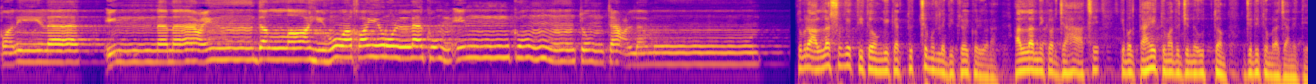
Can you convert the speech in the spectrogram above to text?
قليلا انما عند الله هو خير لكم ان كنتم تعلمون তোমরা আল্লাহর সঙ্গে কৃত অঙ্গীকার তুচ্ছ মূল্যে বিক্রয় করিও না আল্লাহর নিকট যাহা আছে কেবল তাহাই তোমাদের জন্য উত্তম যদি তোমরা জানিতে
